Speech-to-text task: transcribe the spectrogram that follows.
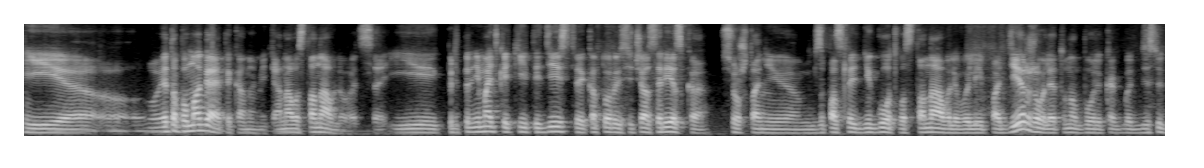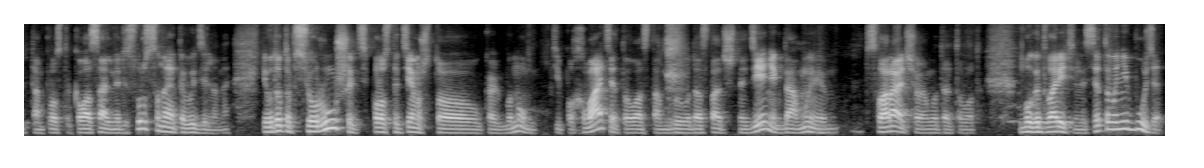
И э, это помогает экономике, она восстанавливается. И предпринимать какие-то действия, которые сейчас резко, все, что они за последний год восстанавливали и поддерживали, это ну, были как бы действительно там просто колоссальные ресурсы на это выделены. И вот это все рушить просто тем, что как бы, ну, типа, хватит, у вас там было достаточно денег, да, мы сворачиваем вот эту вот благотворительность. Этого не будет.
